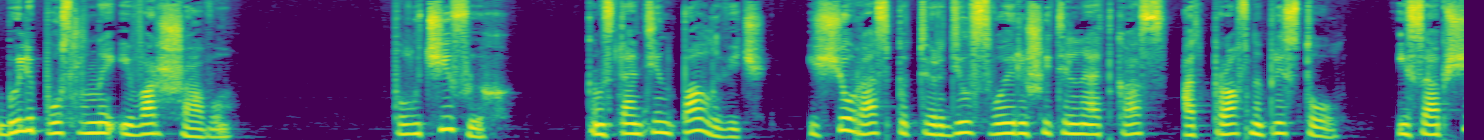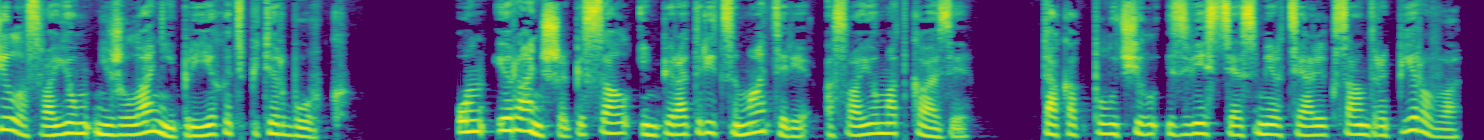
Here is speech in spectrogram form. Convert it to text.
были посланы и в Варшаву. Получив их, Константин Павлович еще раз подтвердил свой решительный отказ от прав на престол и сообщил о своем нежелании приехать в Петербург. Он и раньше писал императрице-матери о своем отказе, так как получил известие о смерти Александра I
